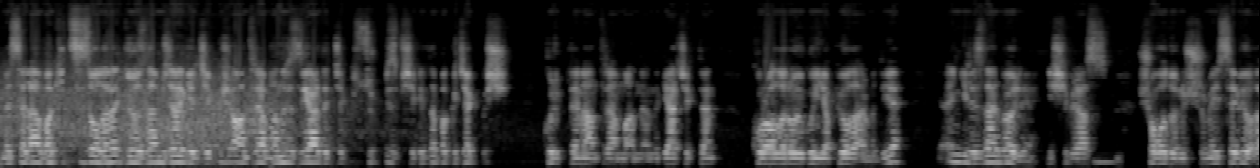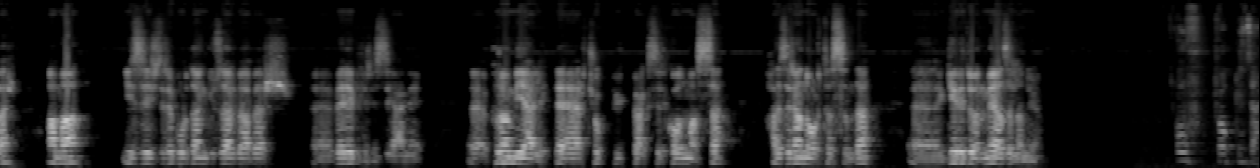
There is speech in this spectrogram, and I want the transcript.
Mesela vakitsiz olarak gözlemciler gelecekmiş, antrenmanları ziyaret edecekmiş, sürpriz bir şekilde bakacakmış kulüplerin antrenmanlarını gerçekten kurallara uygun yapıyorlar mı diye. İngilizler böyle. işi biraz şova dönüştürmeyi seviyorlar. Ama izleyicilere buradan güzel bir haber e, verebiliriz. Yani e, Premier Lig'de eğer çok büyük bir aksilik olmazsa Haziran ortasında e, geri dönmeye hazırlanıyor. Of çok güzel.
